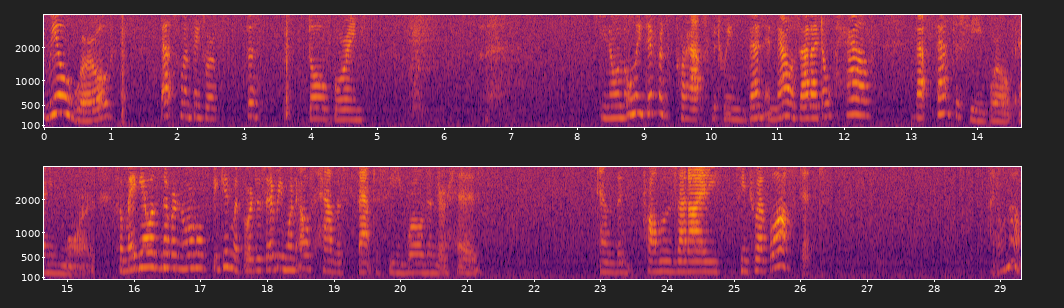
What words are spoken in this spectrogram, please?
real world, that's when things were just dull, boring. You know, and the only difference perhaps between then and now is that I don't have that fantasy world anymore. So maybe I was never normal to begin with, or does everyone else have this fantasy world in their head? And the problem is that I seem to have lost it. I don't know.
